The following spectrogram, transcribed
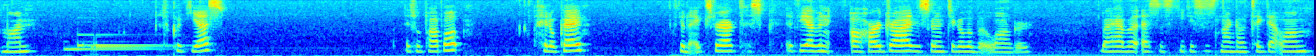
Come on. Just click yes. This will pop up. Hit OK. It's going to extract. If you have an, a hard drive, it's going to take a little bit longer. But I have a SSD because it's not going to take that long.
